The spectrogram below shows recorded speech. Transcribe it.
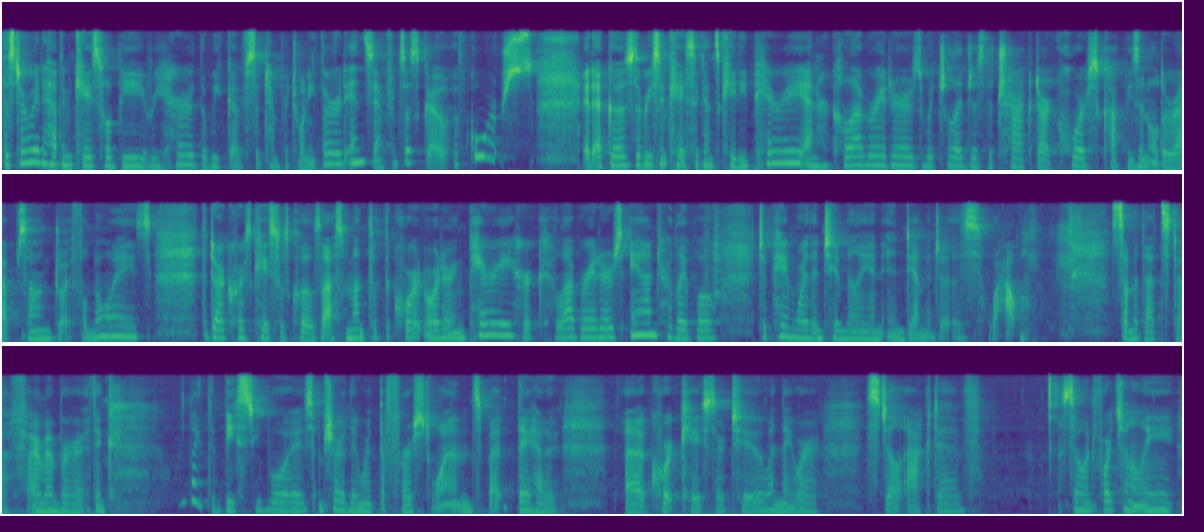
The Stairway to Heaven case will be reheard the week of September 23rd in San Francisco, of course. It echoes the recent case against Katy Perry and her collaborators, which alleges the track Dark Horse copies an older rap song, Joyful Noise. The Dark Horse case was closed last month with the court ordering Perry, her collaborators, and her label to pay more than 2 million in damages. Wow. Some of that stuff. I remember, I think like the Beastie Boys. I'm sure they weren't the first ones, but they had a a court case or two when they were still active. So, unfortunately,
